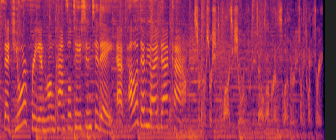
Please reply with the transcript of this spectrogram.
Set your free in-home consultation today at PellaWI.com. Certain restrictions apply. See showroom for details. Offer ends 11 2023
